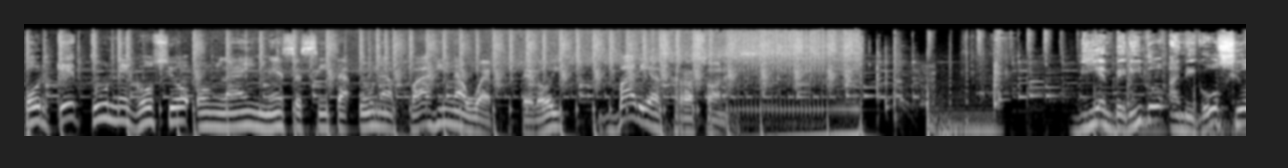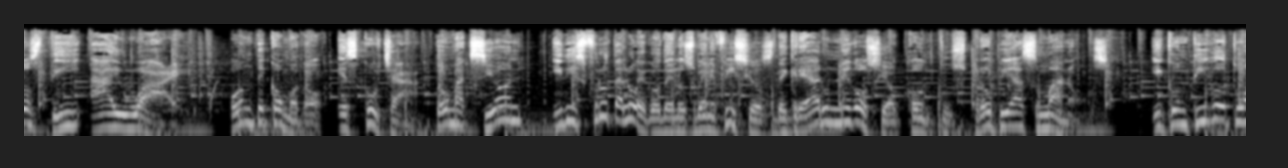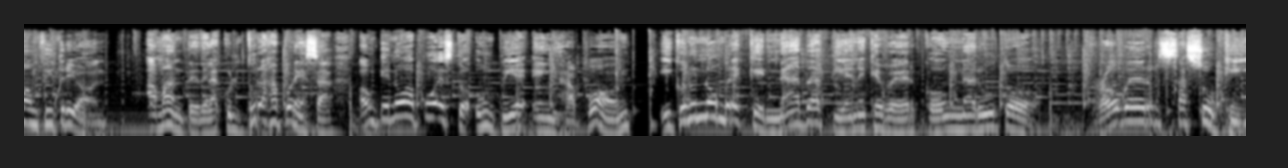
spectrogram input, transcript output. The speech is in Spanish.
¿Por qué tu negocio online necesita una página web? Te doy varias razones. Bienvenido a Negocios DIY. Ponte cómodo, escucha, toma acción y disfruta luego de los beneficios de crear un negocio con tus propias manos. Y contigo tu anfitrión, amante de la cultura japonesa, aunque no ha puesto un pie en Japón, y con un nombre que nada tiene que ver con Naruto, Robert Sasuke.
